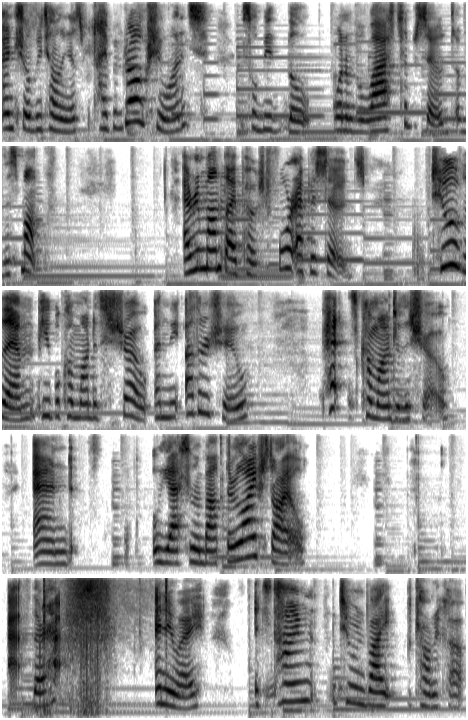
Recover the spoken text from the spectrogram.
and she'll be telling us what type of dog she wants. This will be the one of the last episodes of this month. Every month, I post four episodes. Two of them, people come onto the show, and the other two, pets come onto the show, and we ask them about their lifestyle at their house. Anyway, it's time to invite Britanica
